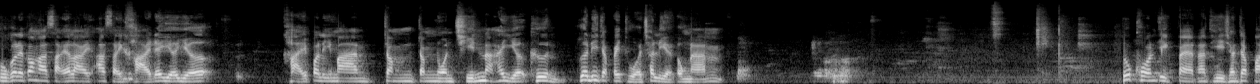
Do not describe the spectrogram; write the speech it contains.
กูก็เลยต้องอาศัยอะไรอาศัยขายได้เยอะๆขายปริมาณจำจำนวนชิ้นนะให้เยอะขึ้น เพื่อที่จะไปถัวเฉลี่ยตรงนั้น ทุกคนอีก8นาทีฉันจะไป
